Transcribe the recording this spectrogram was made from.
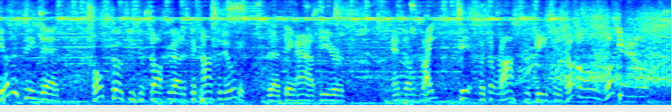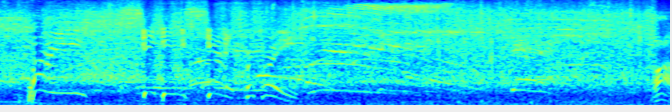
The other thing that both coaches have talked about is the continuity that they have here and the right fit with the roster pieces. Uh-oh, look out! Curry! Shaking for three. Wow.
